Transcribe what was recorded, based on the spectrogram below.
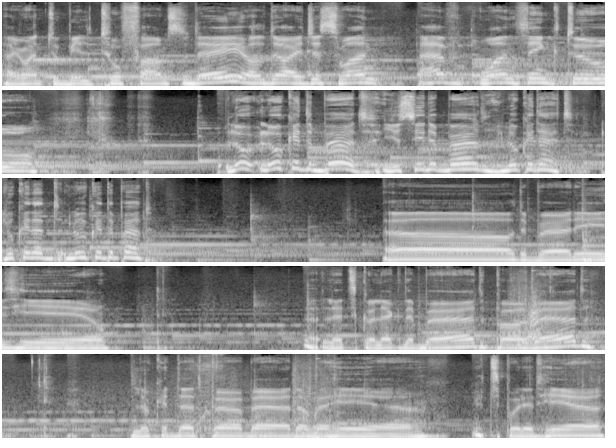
I want to build two farms today, although I just want I have one thing to Look, look at the bird. You see the bird? Look at that. Look at that. Look at the bird. Oh, the bird is here. Uh, let's collect the bird. Poor bird. Look at that poor bird over here. Let's put it here,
